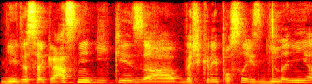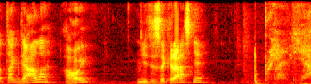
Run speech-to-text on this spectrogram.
mějte se krásně, díky za veškerý poslech, sdílení a tak dále. Ahoj. Mějte se krásně. Brilliant.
